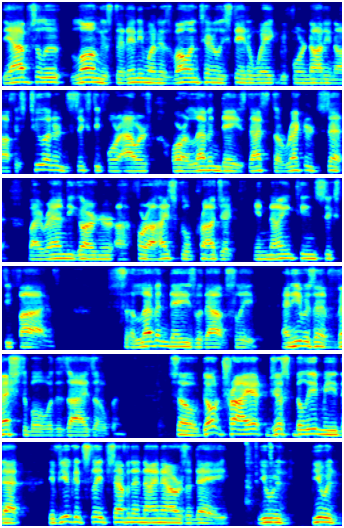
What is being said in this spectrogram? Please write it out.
The absolute longest that anyone has voluntarily stayed awake before nodding off is 264 hours or 11 days. That's the record set by Randy Gardner uh, for a high school project in 1965. 11 days without sleep. And he was a vegetable with his eyes open. So don't try it. Just believe me that if you could sleep seven and nine hours a day, you would you would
